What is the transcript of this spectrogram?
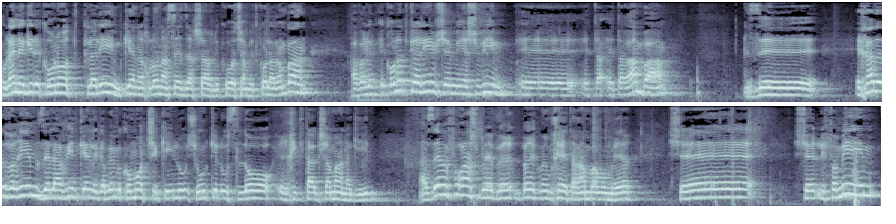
אולי נגיד עקרונות כלליים, כן, אנחנו לא נעשה את זה עכשיו לקרוא שם את כל הרמב"ן, אבל עקרונות כלליים שמיישבים אה, את הרמב"ם זה אחד הדברים זה להבין, כן, לגבי מקומות שכאילו, שאונקלוס לא הרחיק את ההגשמה נגיד, אז זה מפורש בפרק מ"ח, הרמב"ם אומר, ש... שלפעמים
